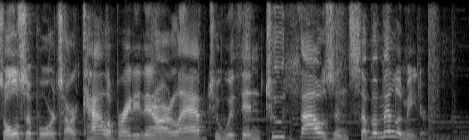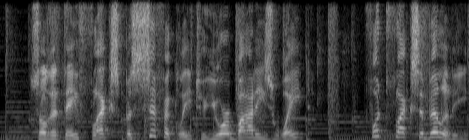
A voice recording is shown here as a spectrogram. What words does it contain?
Sole supports are calibrated in our lab to within two thousandths of a millimeter, so that they flex specifically to your body's weight, foot flexibility,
